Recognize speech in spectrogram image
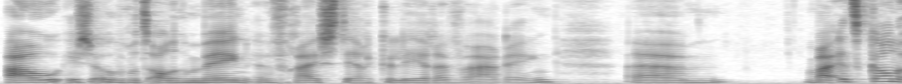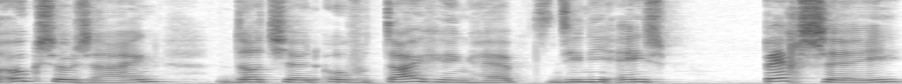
Au is over het algemeen een vrij sterke leerervaring. Ehm, maar het kan ook zo zijn dat je een overtuiging hebt die niet eens per se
